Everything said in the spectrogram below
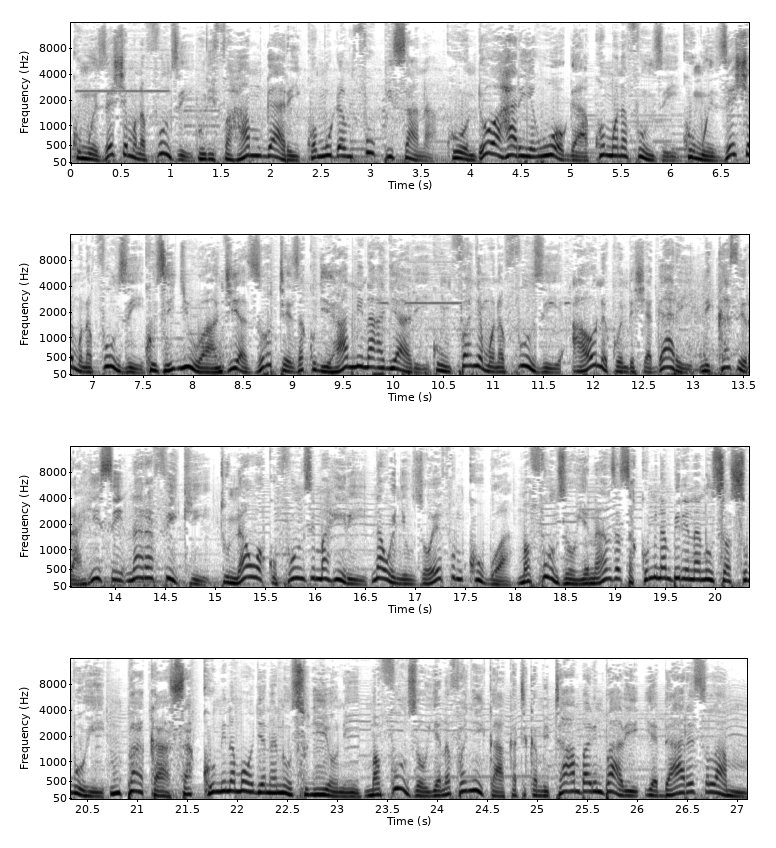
kumwezesha mwanafunzi kulifahamu gari kwa muda mfupi sana, kuondoa hali ya uoga kwa mwanafunzi, kumwezesha mwanafunzi mwanafunzi kuzijua njia zote za kujihami na ajali, kumfanya mwanafunzi aone kuendesha gari ni kazi rahisi na rafiki. Tunao wakufunzi mahiri na wenye uzoefu mkubwa. Mafunzo yanaanza saa kumi na mbili na nusu asubuhi mpaka saa kumi na moja na nusu jioni. Mafunzo yanafanyika katika mitaa mbalimbali ya Dar es Salaam.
